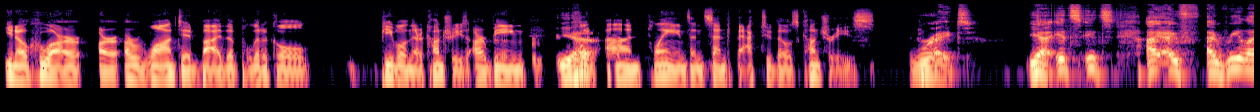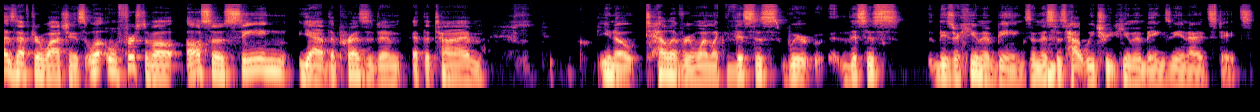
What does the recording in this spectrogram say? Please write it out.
you know, who are are are wanted by the political people in their countries are being Yeah. put on planes and sent back to those countries. Right. Yeah, it's it's I I, I realized after watching this. Well, well, first of all, also seeing yeah the president at the time, you know, tell everyone like this is we're this is these are human beings and this is how we treat human beings in the United States.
